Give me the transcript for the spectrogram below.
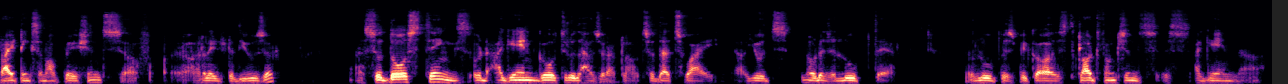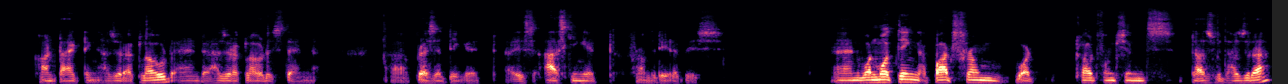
writing some operations related to the user. Uh, so those things would again go through the Hasura cloud. So that's why uh, you would notice a loop there. The loop is because the cloud functions is again uh, contacting Hasura cloud and Hasura cloud is then presenting it, is asking it from the database. And one more thing, apart from what cloud functions does with Hasura,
